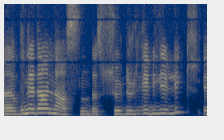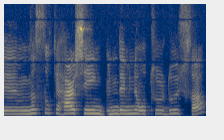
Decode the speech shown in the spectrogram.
E, bu nedenle aslında sürdürülebilirlik e, nasıl ki her şeyin gündemine oturduysa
